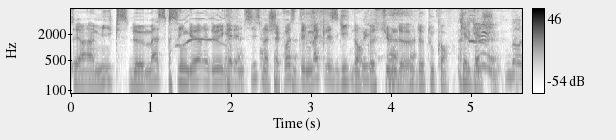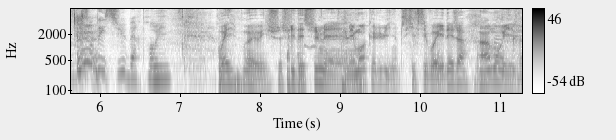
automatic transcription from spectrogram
c'est un mix de Mask Singer et de Egal M6, mais à chaque fois c'était Mac Les Geek dans le costume de, de Toucan. Quel gâchis. Bon, je suis déçu, Bertrand. Oui. Oui, oui, oui, je suis déçu, mais, mais moins que lui, hein, parce qu'il s'y voyait déjà. Hein, mon Yves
